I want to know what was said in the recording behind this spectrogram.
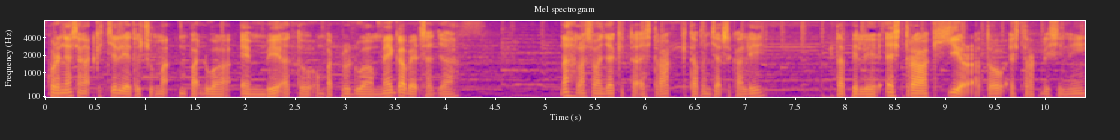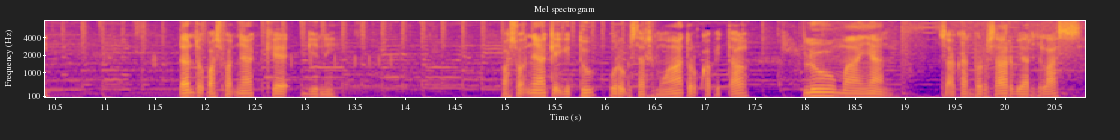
ukurannya sangat kecil yaitu cuma 42 MB atau 42 MB saja. Nah, langsung aja kita ekstrak, kita pencet sekali. Kita pilih ekstrak here atau ekstrak di sini. Dan untuk passwordnya kayak gini. Passwordnya kayak gitu, huruf besar semua, huruf kapital. Lumayan. Saya akan perbesar biar jelas.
